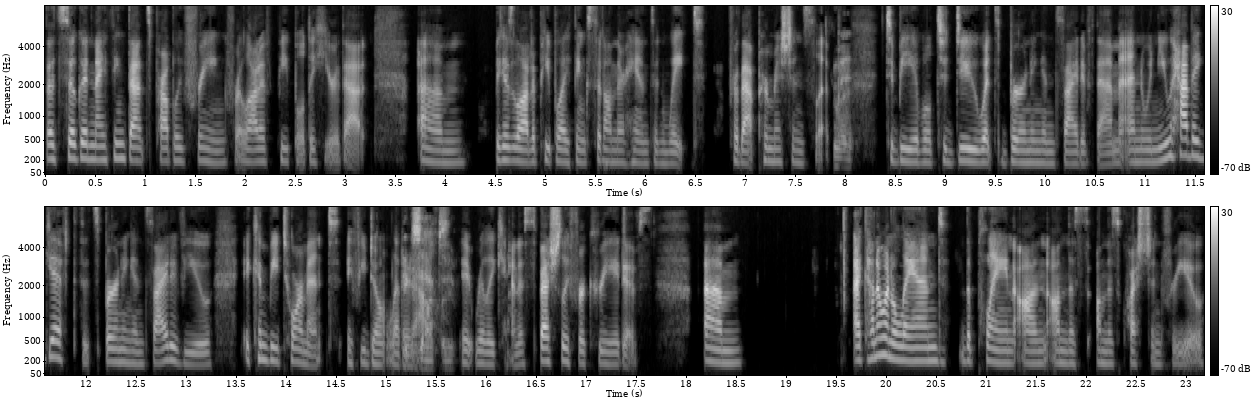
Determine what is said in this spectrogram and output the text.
That's so good. And I think that's probably freeing for a lot of people to hear that. Um, because a lot of people, I think, sit on their hands and wait for that permission slip right. to be able to do what's burning inside of them. And when you have a gift that's burning inside of you, it can be torment if you don't let it exactly. out. It really can, especially for creatives. Um, I kind of want to land the plane on on this on this question for you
